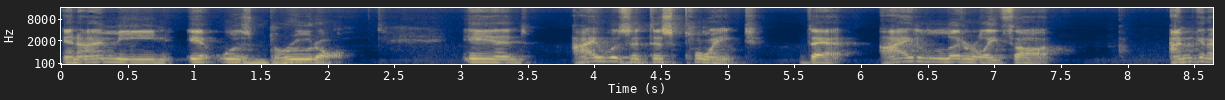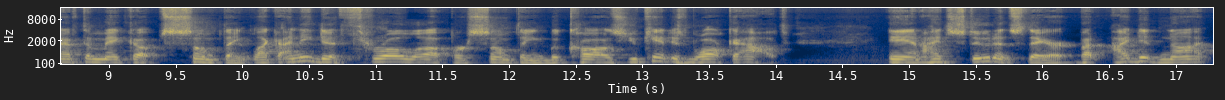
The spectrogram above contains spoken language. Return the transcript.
and I mean, it was brutal. And I was at this point that I literally thought, I'm going to have to make up something. Like I need to throw up or something because you can't just walk out. And I had students there, but I did not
